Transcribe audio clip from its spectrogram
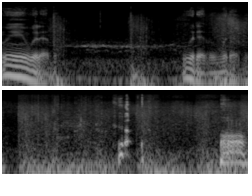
Eh, whatever. Whatever, whatever. oh.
